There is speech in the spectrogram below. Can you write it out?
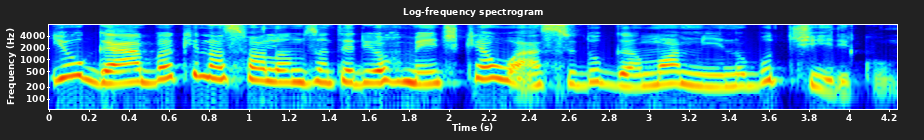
e o GABA, que nós falamos anteriormente, que é o ácido gama-aminobutírico.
